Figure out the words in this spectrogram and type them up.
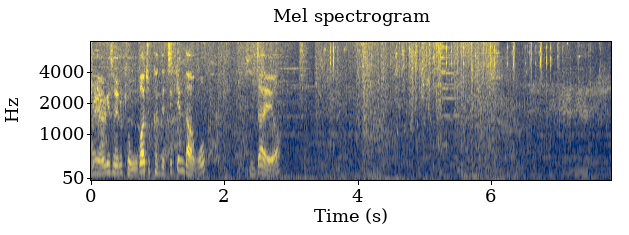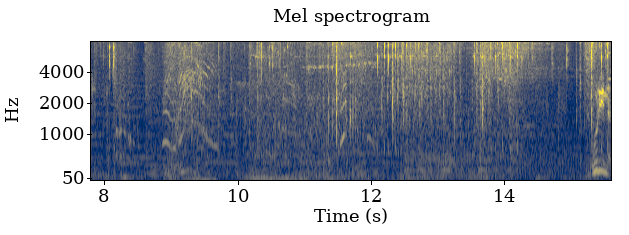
아니 여기서 이렇게 오가족한테 찍힌다고? 진짜예요? 우리는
